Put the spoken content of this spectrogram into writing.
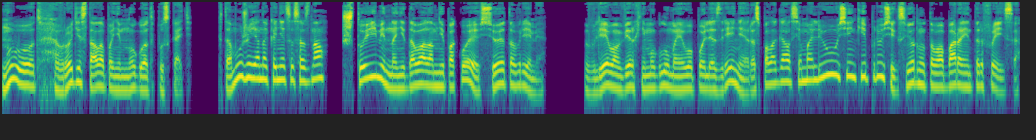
Ну вот, вроде стало понемногу отпускать. К тому же я наконец осознал, что именно не давало мне покоя все это время? В левом верхнем углу моего поля зрения располагался малюсенький плюсик свернутого бара интерфейса,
